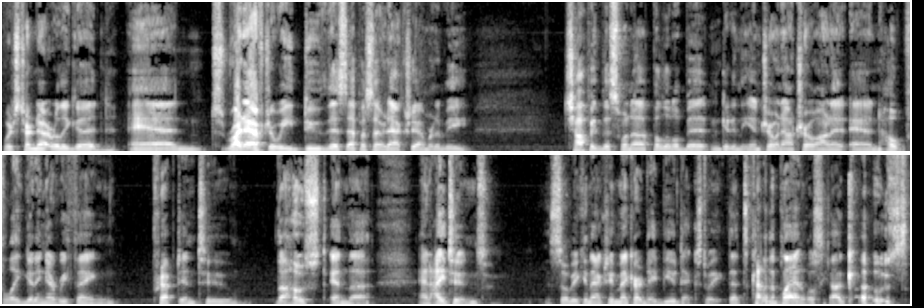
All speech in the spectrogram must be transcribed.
which turned out really good. And right after we do this episode, actually, I'm going to be chopping this one up a little bit and getting the intro and outro on it, and hopefully getting everything prepped into the host and the and iTunes, so we can actually make our debut next week. That's kind of the plan. We'll see how it goes,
